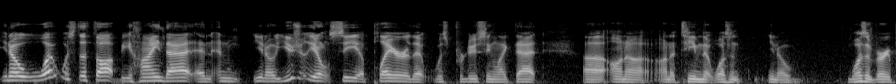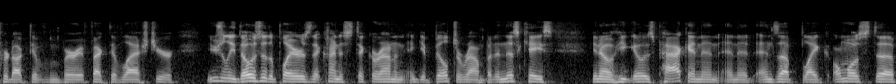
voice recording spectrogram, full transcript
you know, what was the thought behind that? And and you know, usually you don't see a player that was producing like that uh, on a on a team that wasn't you know wasn't very productive and very effective last year. Usually those are the players that kind of stick around and, and get built around. But in this case, you know, he goes packing and, and it ends up like almost uh,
